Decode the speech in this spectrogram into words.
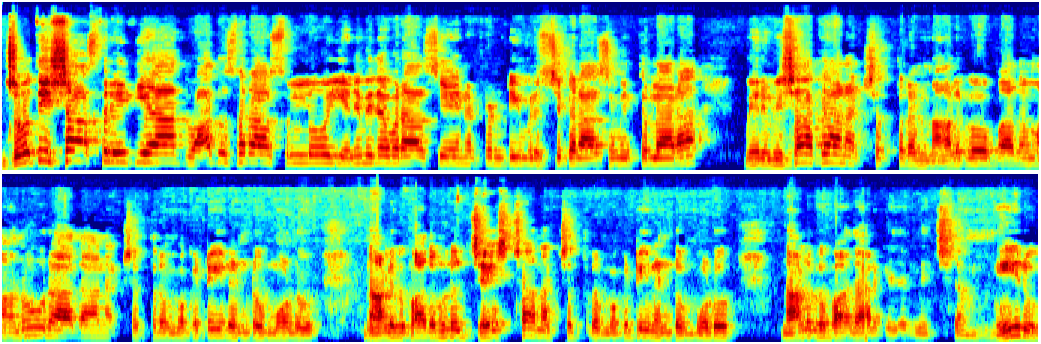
జ్యోతిషాస్త్రరీత్యా ద్వాదశ రాశుల్లో ఎనిమిదవ రాశి అయినటువంటి వృశ్చిక రాశి మిత్రులారా మీరు విశాఖ నక్షత్రం నాలుగవ పాదం అనురాధ నక్షత్రం ఒకటి రెండు మూడు నాలుగు పాదములు జ్యేష్ఠ నక్షత్రం ఒకటి రెండు మూడు నాలుగు పాదాలకి జన్మించిన మీరు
